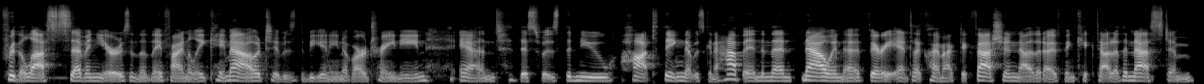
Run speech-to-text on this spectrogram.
for the last seven years. And then they finally came out. It was the beginning of our training. And this was the new hot thing that was going to happen. And then now, in a very anticlimactic fashion, now that I've been kicked out of the nest and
